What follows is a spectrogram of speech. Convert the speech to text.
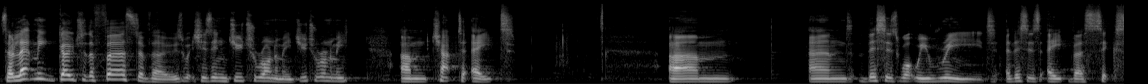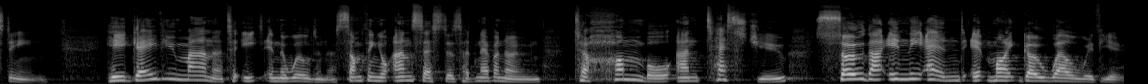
So let me go to the first of those, which is in Deuteronomy, Deuteronomy um, chapter 8. Um, and this is what we read. This is 8, verse 16. He gave you manna to eat in the wilderness, something your ancestors had never known, to humble and test you, so that in the end it might go well with you.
